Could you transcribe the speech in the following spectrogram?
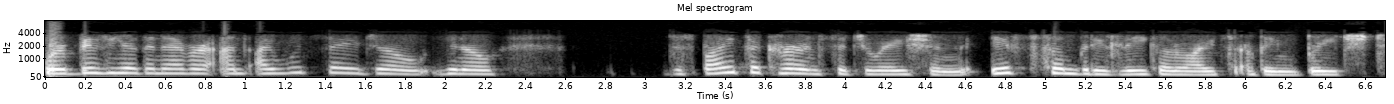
We're busier than ever. And I would say, Joe, you know, despite the current situation, if somebody's legal rights are being breached,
